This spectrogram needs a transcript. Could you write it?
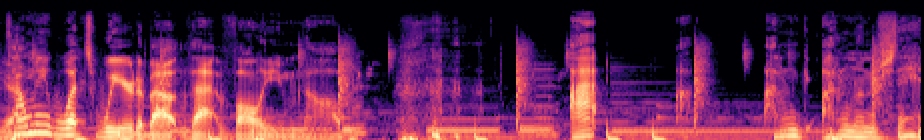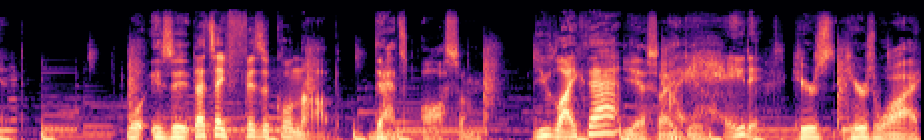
Yeah. Tell me what's weird about that volume knob. I, I I don't I don't understand. Well, is it That's a physical knob. that's awesome. You like that? Yes, I do. I do. hate it. Here's here's why.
